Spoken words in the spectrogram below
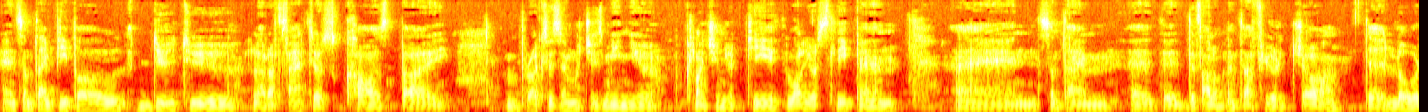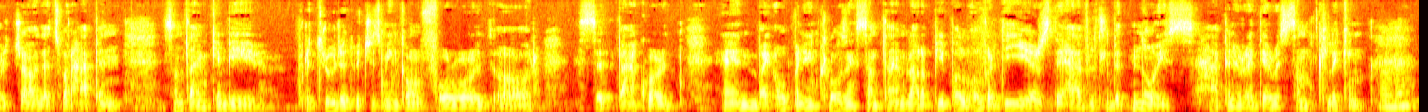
And sometimes people, due to a lot of factors caused by bruxism, which is mean you clenching your teeth while you're sleeping, and sometimes uh, the development of your jaw, the lower jaw, that's what happened, sometimes can be protruded, which is mean going forward or sit backward. And by opening and closing, sometimes a lot of people over the years, they have a little bit noise happening right there with some clicking. Mm-hmm.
